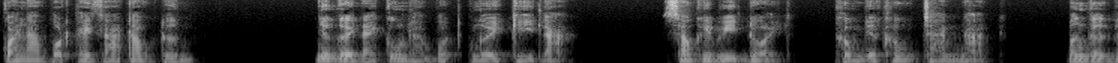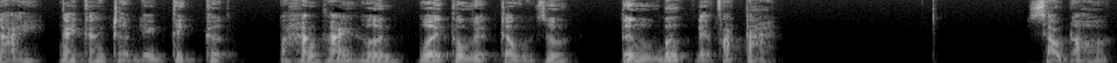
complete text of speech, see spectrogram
Quả là một cái giá đau đớn. Nhưng người này cũng là một người kỳ lạ, sau khi bị đuổi, không những không chán nản, mà ngược lại ngày càng trở nên tích cực và hăng hái hơn với công việc trồng dưa, từng bước để phát tài. Sau đó,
